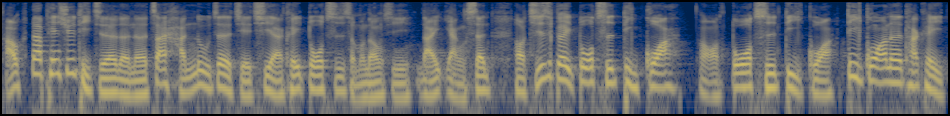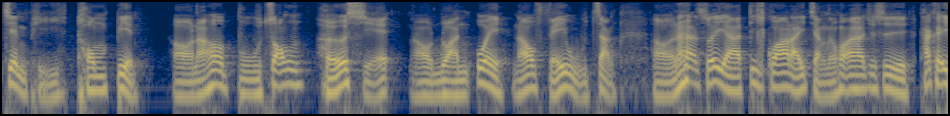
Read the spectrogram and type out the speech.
好，那偏虚体质的人呢，在寒露这个节气啊，可以多吃什么东西来养生？哦，其实可以多吃地瓜，哦，多吃地瓜。地瓜呢，它可以健脾通便，哦，然后补中和谐，然后暖胃，然后肥五脏。好，那所以啊，地瓜来讲的话，它就是它可以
